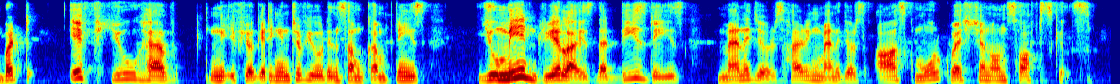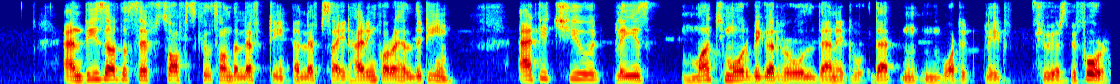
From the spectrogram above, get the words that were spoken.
But if you have, if you're getting interviewed in some companies, you may realize that these days managers, hiring managers ask more question on soft skills. And these are the soft skills on the left, team, uh, left side, hiring for a healthy team. Attitude plays much more bigger role than it that what it played few years before.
